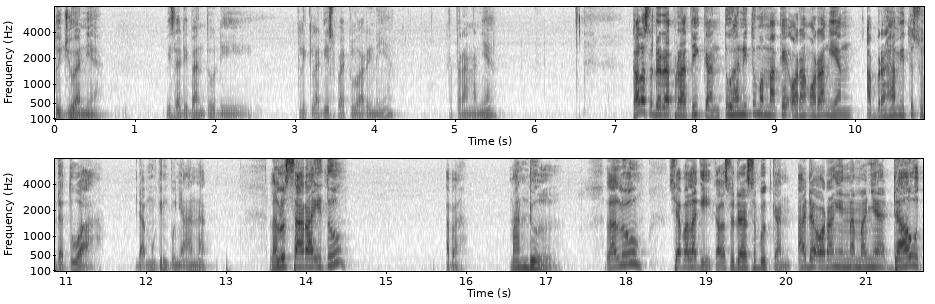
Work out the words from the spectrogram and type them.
tujuannya. Bisa dibantu di klik lagi supaya keluar ini ya, keterangannya. Kalau saudara perhatikan, Tuhan itu memakai orang-orang yang Abraham itu sudah tua, tidak mungkin punya anak. Lalu Sarah itu apa? Mandul. Lalu siapa lagi? Kalau saudara sebutkan, ada orang yang namanya Daud.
